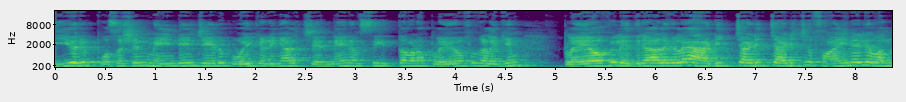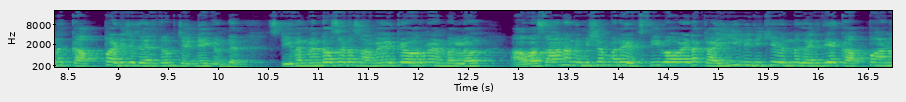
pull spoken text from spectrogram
ഈ ഒരു പൊസിഷൻ മെയിന്റെയിൻ ചെയ്ത് പോയി കഴിഞ്ഞാൽ ചെന്നൈയിൻ എഫ് സി ഇത്തവണ പ്ലേ ഓഫ് കളിക്കും. പ്ലേ ഓഫിൽ എതിരാളികളെ അടിച്ചടിച്ചടിച്ച് ഫൈനലിൽ വന്ന് കപ്പടിച്ച ചരിത്രം ചെന്നൈക്കുണ്ട്. സ്റ്റീവൻ മെൻഡോസയുടെ സമയമൊക്കെ ഓർമ്മയുണ്ടല്ലോ. അവസാന നിമിഷം വരെ എഫ് സി ഗോവയുടെ കയ്യിലിരിക്കുമെന്ന് കരുതിയ കപ്പാണ്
